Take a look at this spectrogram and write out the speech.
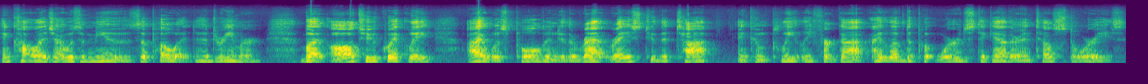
In college, I was a muse, a poet, a dreamer. But all too quickly, I was pulled into the rat race to the top and completely forgot. I love to put words together and tell stories,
